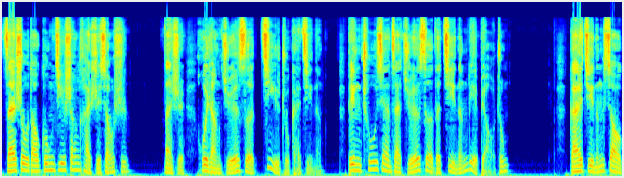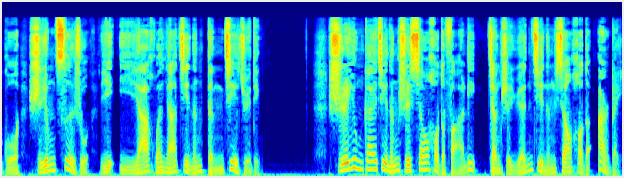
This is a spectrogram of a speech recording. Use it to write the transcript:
在受到攻击伤害时消失，但是会让角色记住该技能，并出现在角色的技能列表中。该技能效果使用次数以以牙还牙技能等界决定。使用该技能时消耗的法力将是原技能消耗的二倍。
